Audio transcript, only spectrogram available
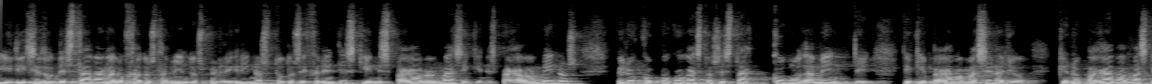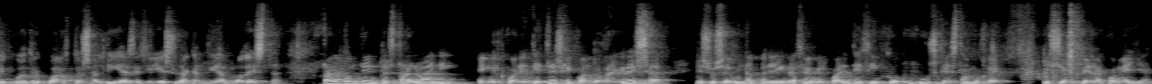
y dice donde estaban alojados también dos peregrinos, todos diferentes, quienes pagaban más y quienes pagaban menos, pero con poco gastos está cómodamente, que quien pagaba más era yo, que no pagaba más que cuatro cuartos al día, es decir, es una cantidad modesta. Tan contento está Albani en el 43 que cuando regresa en su segunda peregrinación, en el 45, busca a esta mujer y se hospeda con ella.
